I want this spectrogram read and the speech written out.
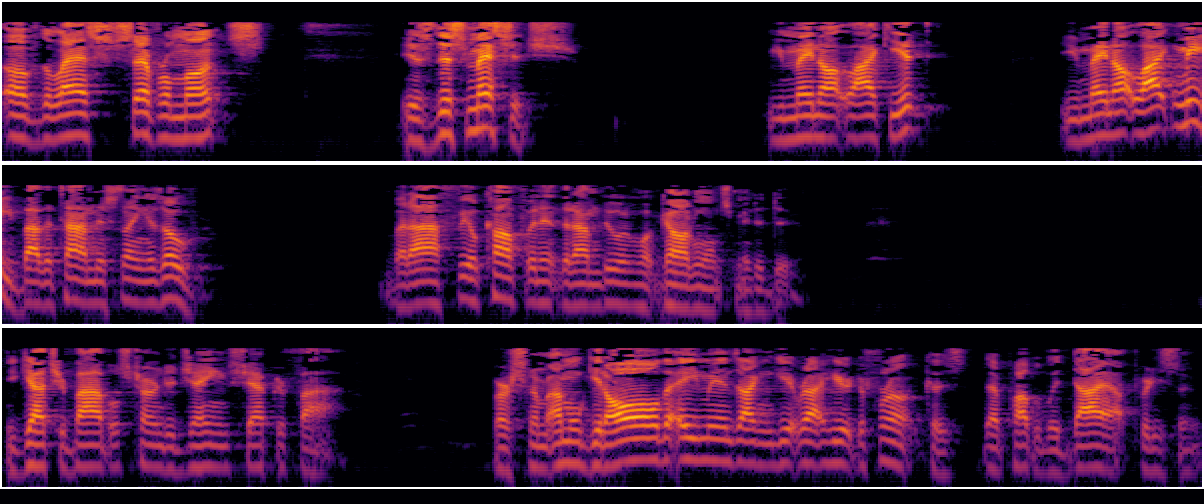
of the last several months is this message. You may not like it. You may not like me by the time this thing is over. But I feel confident that I'm doing what God wants me to do. You got your Bibles turned to James chapter 5. Verse number, I'm going to get all the amens I can get right here at the front because they'll probably die out pretty soon.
